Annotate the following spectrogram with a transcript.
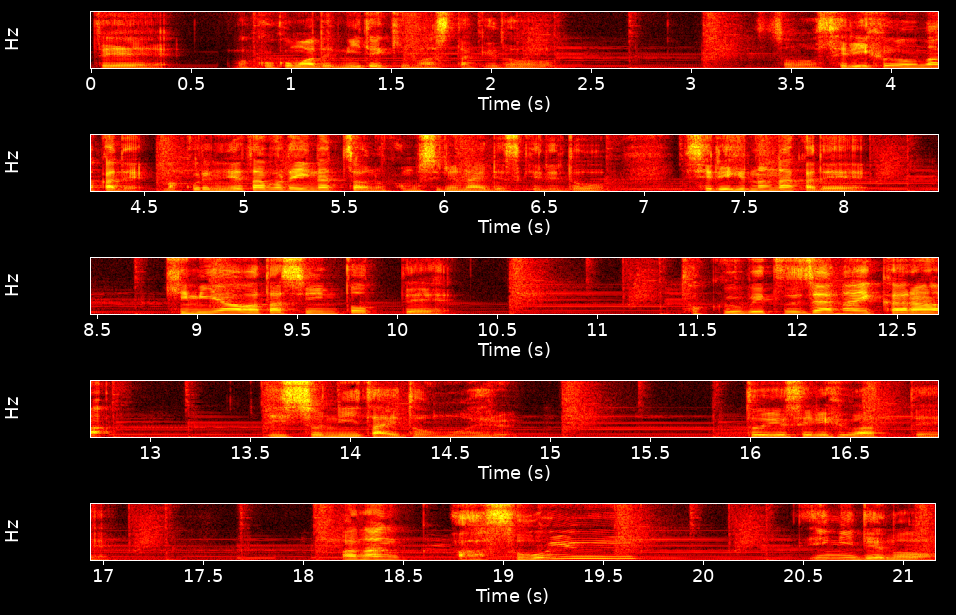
て、まあ、ここまで見てきましたけどそのセリフの中で、まあ、これネタバレになっちゃうのかもしれないですけれどセリフの中で「君は私にとって特別じゃないから一緒にいたいと思える」というセリフがあってあなんあそういう意味での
